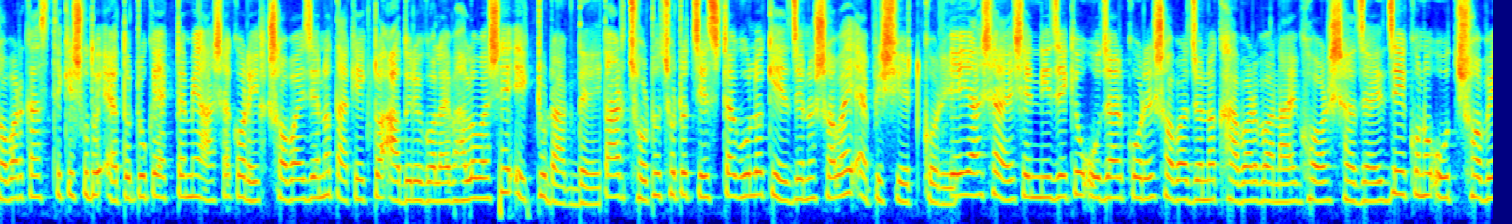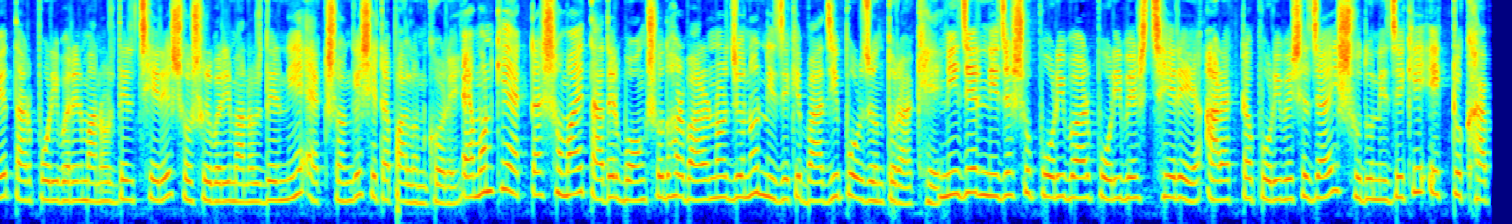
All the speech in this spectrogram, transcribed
সবার কাছ থেকে শুধু এতটুকু একটা মেয়ে আশা করে সবাই যেন তাকে একটু আদরে গলায় ভালোবাসে, একটু ডাক দেয়। তার ছোট ছোট চেষ্টাগুলোকে যেন সবাই অ্যাপ্রিসিয়েট করে। এই আশায় সে নিজেকে উজাড় করে সবার জন্য খাবার বানায়, ঘর সাজায়, যে কোনো উৎসবে তার পরিবারের মানুষদের ছেড়ে শ্বশুরবাড়ির মানুষদের নিয়ে একসঙ্গে সেটা পালন করে। এমনকি একটা সময় তাদের বংশধর বাড়ানোর জন্য নিজেকে বাজি পর্যন্ত রাখে। নিজের নিজস্ব পরিবার, পরিবেশ ছেড়ে আর একটা পরিবেশে যায় শুধু নিজেকে একটু খাপ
